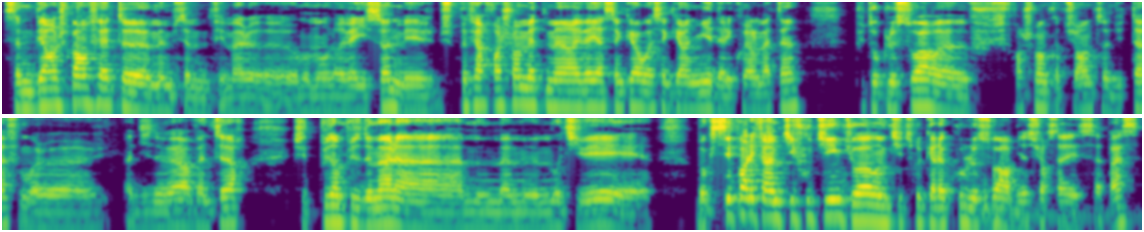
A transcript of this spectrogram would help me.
ça me dérange pas en fait euh, même ça me fait mal au moment où le réveil sonne mais je préfère franchement mettre un réveil à 5h ou à 5h30 et d'aller courir le matin plutôt que le soir, euh, franchement, quand tu rentres du taf, moi, à 19h, 20h, j'ai de plus en plus de mal à, me, motiver. Donc, si c'est pour aller faire un petit footing, tu vois, ou un petit truc à la cool le soir, bien sûr, ça, ça passe.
